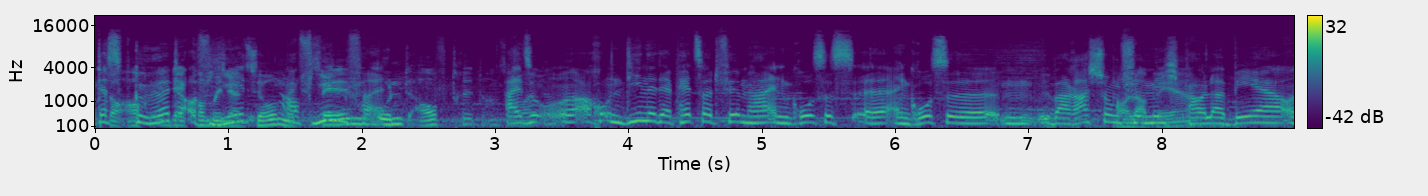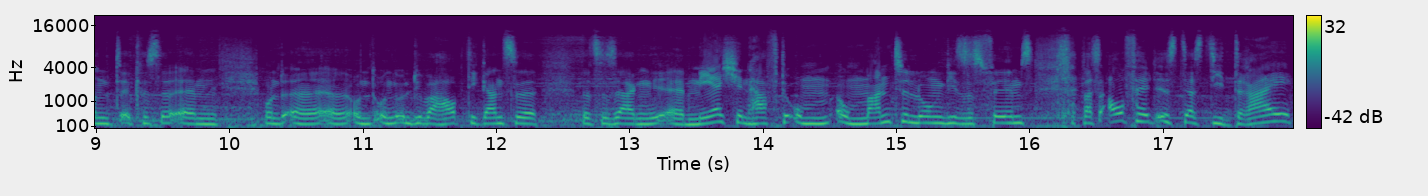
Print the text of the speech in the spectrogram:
Das so auch in gehörte auf jeden- auf jeden Film Fall. und Auftritt und so Also weiter? auch Undine, der Petzold-Film, war ein großes, äh, eine große ähm, Überraschung Paula für mich. Beer. Paula Bär und, äh, ähm, und, äh, und, und, und überhaupt die ganze sozusagen äh, märchenhafte um Ummantelung dieses Films. Was auffällt, ist, dass die drei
